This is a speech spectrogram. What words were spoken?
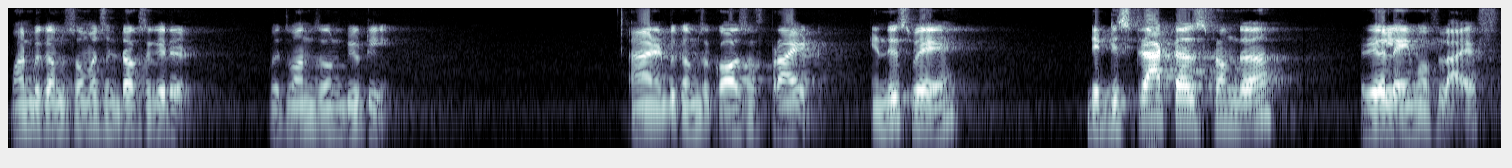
One becomes so much intoxicated with one's own beauty, and it becomes a cause of pride. In this way, they distract us from the real aim of life.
